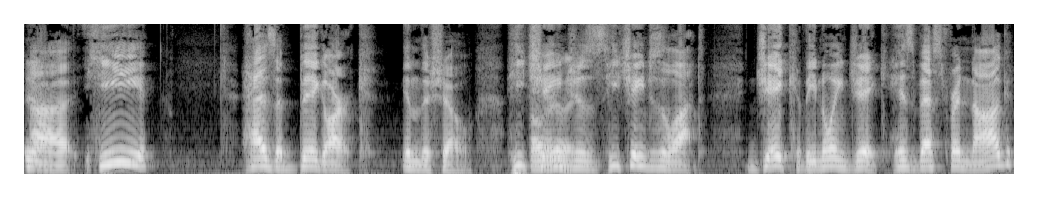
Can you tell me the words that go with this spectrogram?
Yeah. Uh, he has a big arc in the show. He Oh, really? changes he changes a lot. Jake, the annoying Jake, his best friend Nog.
